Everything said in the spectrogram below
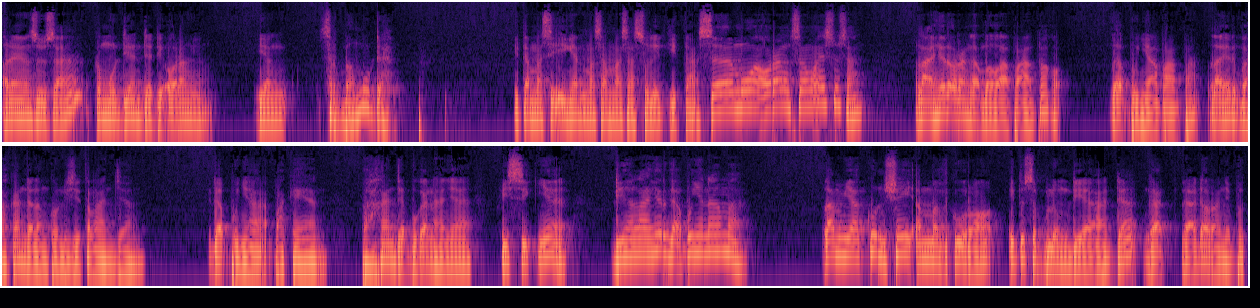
Orang yang susah kemudian jadi orang yang yang serba mudah. Kita masih ingat masa-masa sulit kita. Semua orang semuanya susah. Lahir orang nggak bawa apa-apa kok, nggak punya apa-apa. Lahir bahkan dalam kondisi telanjang, tidak punya pakaian. Bahkan bukan hanya fisiknya, dia lahir nggak punya nama. Lam yakun syai'am madhkura, itu sebelum dia ada, nggak ada orang nyebut.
